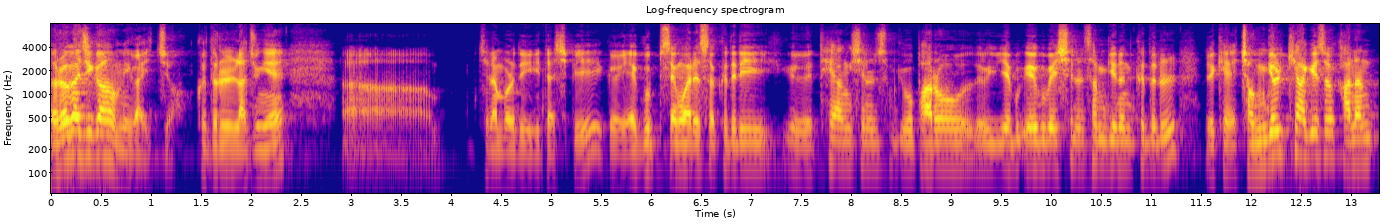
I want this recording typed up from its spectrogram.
여러 가지가 의미가 있죠. 그들을 나중에 어, 지난번에도 얘기했다시피 그 애굽 생활에서 그들이 그 태양신을 섬기고 바로 애굽의 신을 섬기는 그들을 이렇게 정결케 하기 위해서 가난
